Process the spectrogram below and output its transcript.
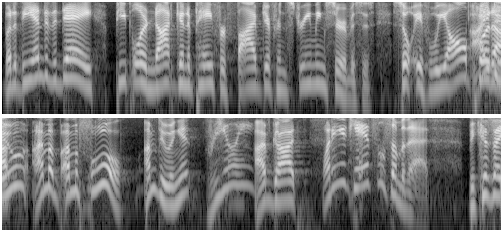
But at the end of the day, people are not going to pay for five different streaming services. So if we all put I up. do. I'm a I'm a fool. I'm doing it. Really? I've got why don't you cancel some of that? Because I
